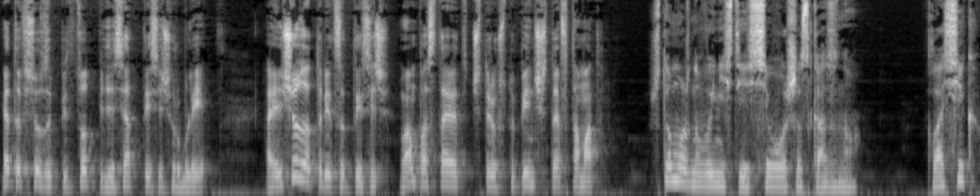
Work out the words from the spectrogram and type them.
это все за 550 тысяч рублей. А еще за 30 тысяч вам поставят четырехступенчатый автомат. Что можно вынести из всего вышесказанного? Классик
